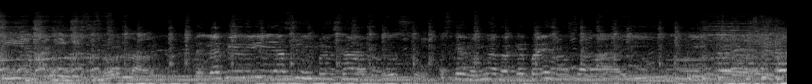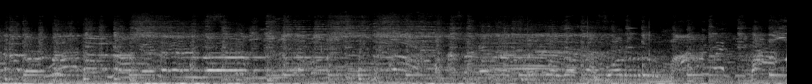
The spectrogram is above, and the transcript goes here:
cima, ninguém sossega. Te elegiría sin pensarlo, es que no hay nada que pensar. Y te todo lo que tengo. Hasta que de otra forma. ¡Vamos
